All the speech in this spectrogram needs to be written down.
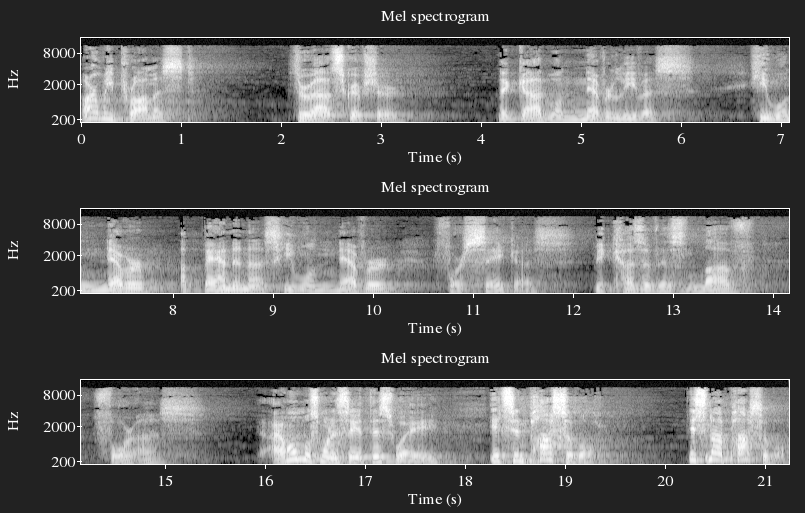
Aren't we promised throughout Scripture that God will never leave us? He will never abandon us. He will never forsake us because of His love for us. I almost want to say it this way it's impossible. It's not possible.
